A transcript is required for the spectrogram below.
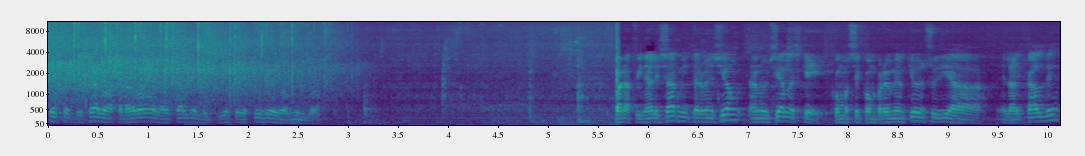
pese que ya lo aclaró el alcalde el 17 de julio de 2002. Para finalizar mi intervención, anunciarles que, como se comprometió en su día el alcalde,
